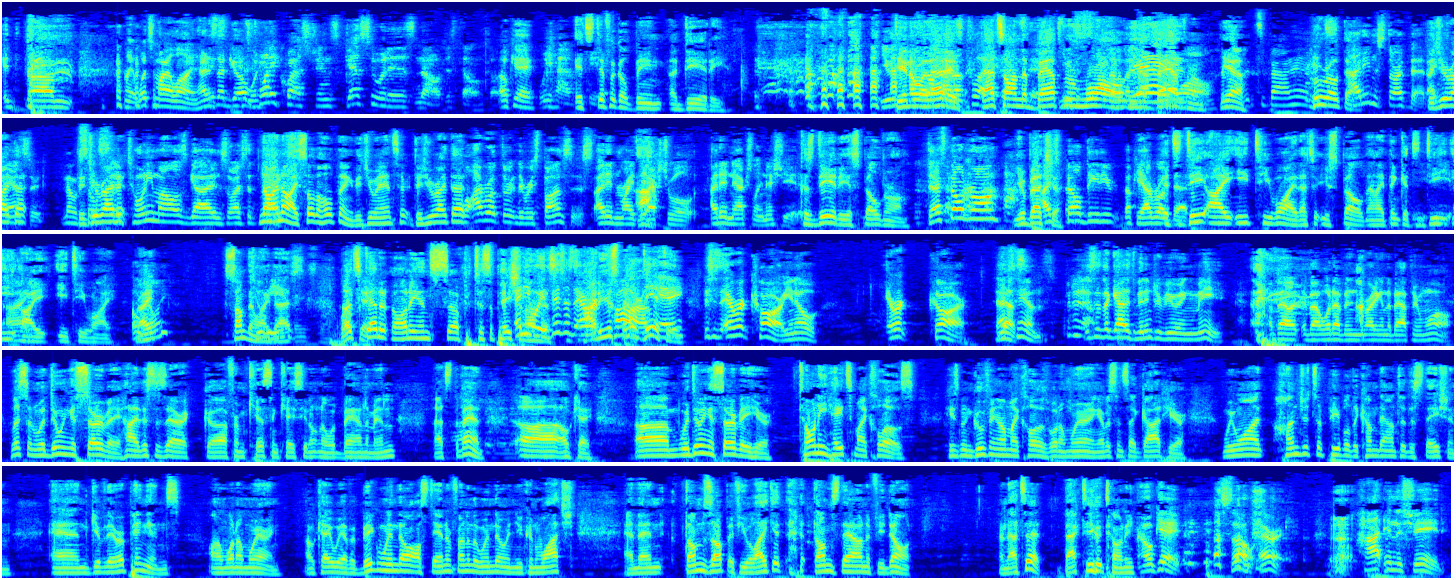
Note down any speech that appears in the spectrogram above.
it, um, wait, what's my line? How does that go? It's 20 questions. Guess who it is? No, just tell them. Tony. Okay. We have. It's here. difficult being a deity. You, Do you know what that is? That's on the bathroom wall in the bathroom. Yeah. It's about him. Who wrote that? I didn't start that. Did you write that? No, Did so- you write it? Tony Miles guide, and so I said. No, I know. I saw the whole thing. Did you answer? Did you write that? Well, I wrote the, the responses. I didn't write the Ah. actual. I didn't actually initiate it. Because deity is spelled wrong. Did I spell it wrong? You betcha. I spelled D. Okay, I wrote It's that. It's D I E T Y. That's what you spelled, and I think it's D E I E T Y. Oh, right? really? Something Two like that. E's? Let's Okay. get an audience uh, participation. on Anyway, this. this is How Eric do you Carr. spell Okay, this is Eric Carr. You know, Eric Carr. That's Yes. him. This is the guy that's been interviewing me about about what I've been writing on the bathroom wall. Listen, we're doing a survey. Hi, this is Eric uh, from Kiss. In case you don't know what band I'm in, that's the band. Uh, okay, um, we're doing a survey here. Tony hates my clothes. He's been goofing on my clothes, what I'm wearing, ever since I got here. We want hundreds of people to come down to the station and give their opinions on what I'm wearing. Okay, we have a big window. I'll stand in front of the window and you can watch. And then thumbs up if you like it, thumbs down if you don't. And that's it. Back to you, Tony. Okay, so Eric, hot in the shade.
